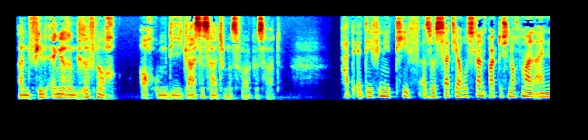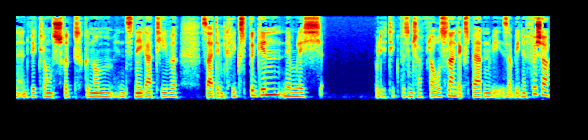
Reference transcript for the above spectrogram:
einen viel engeren Griff noch auch um die Geisteshaltung des Volkes hat. Hat er definitiv. Also es hat ja Russland praktisch nochmal einen Entwicklungsschritt genommen ins Negative seit dem Kriegsbeginn, nämlich Politikwissenschaftler, Russland-Experten wie Sabine Fischer,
